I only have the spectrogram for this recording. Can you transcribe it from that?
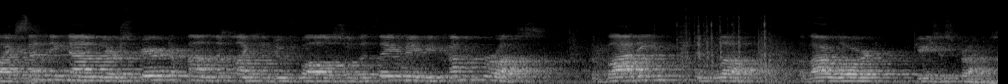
By sending down your Spirit upon them like the dewfall, so that they may become for us the body and blood of our Lord Jesus Christ.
